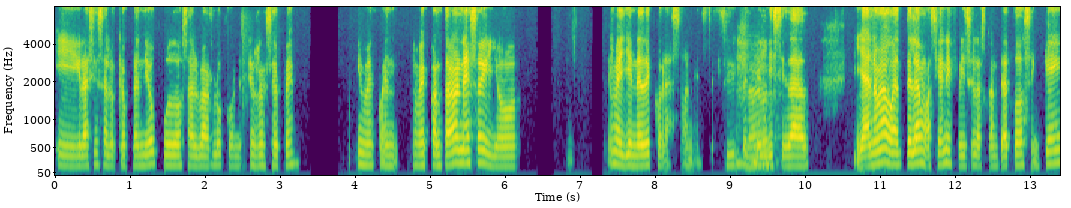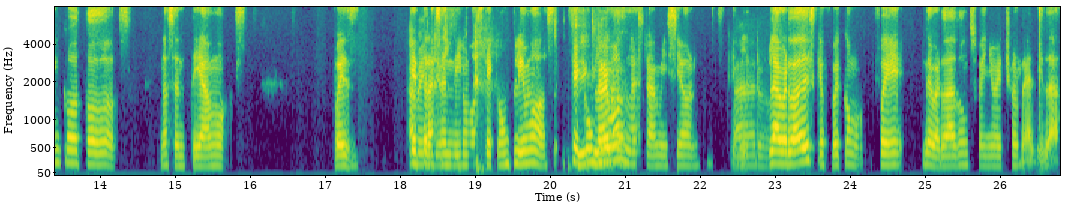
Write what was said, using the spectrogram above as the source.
y gracias a lo que aprendió pudo salvarlo con RCP. Y me, me contaron eso y yo me llené de corazones, Sí, de claro. felicidad. Y ya no me aguanté la emoción y fui y se los conté a todos en Kenko, todos nos sentíamos pues que trascendimos, que cumplimos, que Sí, cumplimos claro. nuestra misión. La- Claro. La, verdad es que fue como, fue de verdad un sueño hecho realidad.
